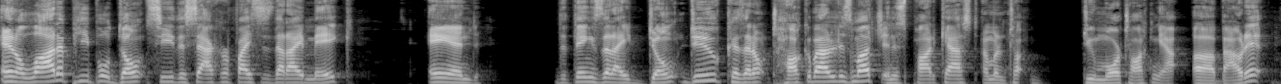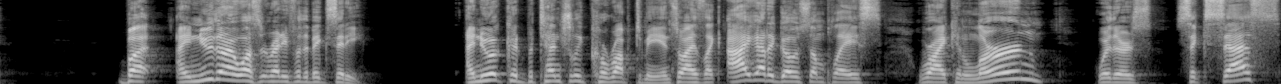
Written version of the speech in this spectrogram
And a lot of people don't see the sacrifices that I make and the things that I don't do because I don't talk about it as much. In this podcast, I'm going to do more talking about it. But I knew that I wasn't ready for the big city. I knew it could potentially corrupt me. And so I was like, I got to go someplace where I can learn, where there's success,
